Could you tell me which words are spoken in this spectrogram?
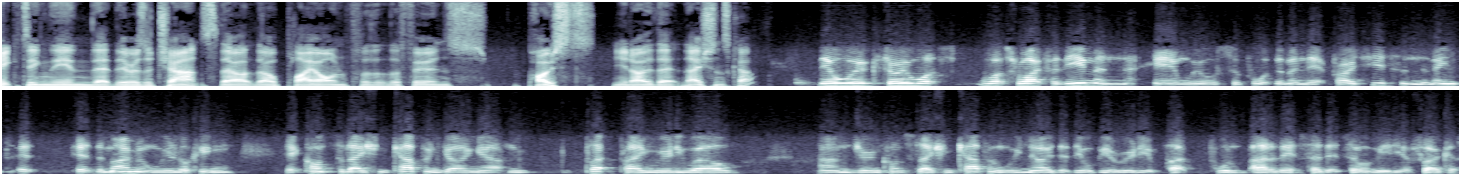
expecting then that there is a chance they'll they'll play on for the, the Ferns post, you know, that Nations Cup? They'll work through what's what's right for them, and, and we'll support them in that process. And the mean, at, at the moment, we're looking at Constellation Cup and going out and pl- playing really well um, during Constellation Cup, and we know that there will be a really important part of that, so that's our immediate focus.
